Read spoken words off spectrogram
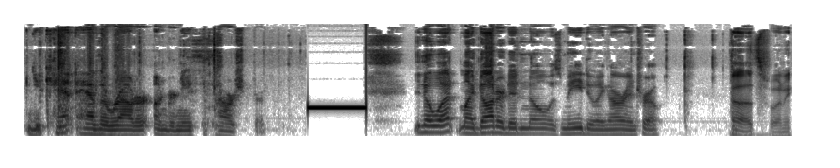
You can't have the router underneath the power strip. You know what? My daughter didn't know it was me doing our intro. Oh, that's funny.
